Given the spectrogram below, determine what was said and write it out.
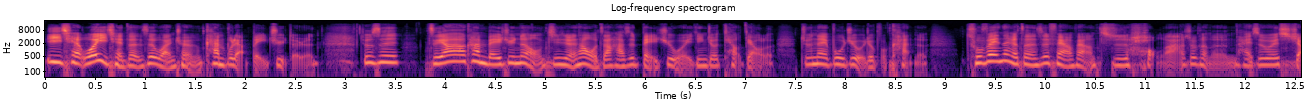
以前我以前真的是完全看不了悲剧的人，就是只要要看悲剧那种，基本上我知道它是悲剧，我一定就跳掉了，就那部剧我就不看了。除非那个真的是非常非常之红啊，就可能还是会小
